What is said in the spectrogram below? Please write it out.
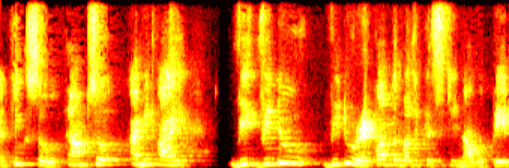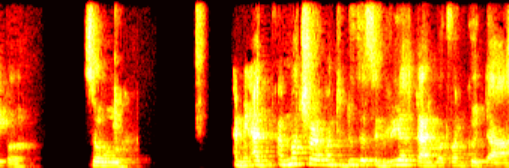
I think so. Um, so I mean, I we we do we do record the multiplicity in our paper. So I mean, I, I'm not sure I want to do this in real time, but one could. Uh,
